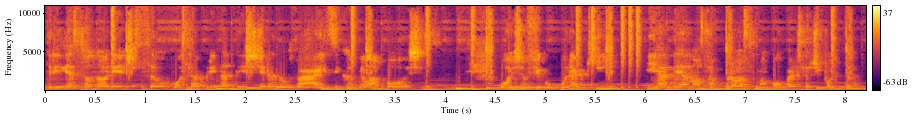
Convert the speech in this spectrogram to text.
Trilha sonora e edição por Sabrina Teixeira Novaes e Camila Borges. Hoje eu fico por aqui e até a nossa próxima conversa de portão.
